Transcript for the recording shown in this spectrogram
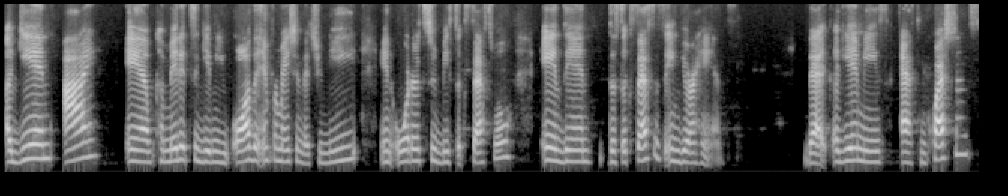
Again, I am committed to giving you all the information that you need in order to be successful. And then the success is in your hands. That again means asking questions.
